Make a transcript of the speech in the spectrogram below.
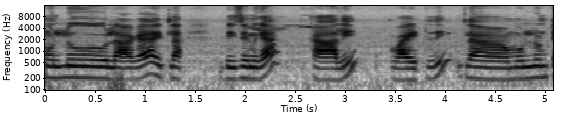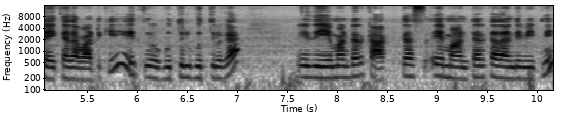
ముళ్ళులాగా ఇట్లా డిజైన్గా కాలి వైట్ది ఇట్లా ముళ్ళు ఉంటాయి కదా వాటికి గుత్తులు గుత్తులుగా. ఇది ఏమంటారు? కాక్టస్ ఏమంటారు కదండి వీటిని?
